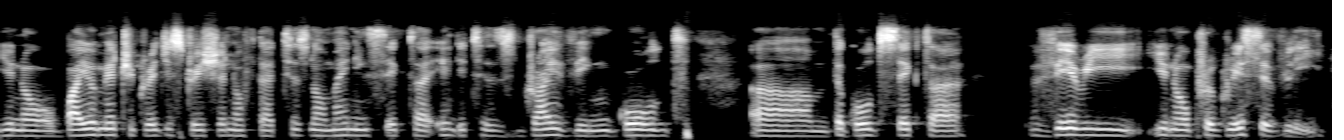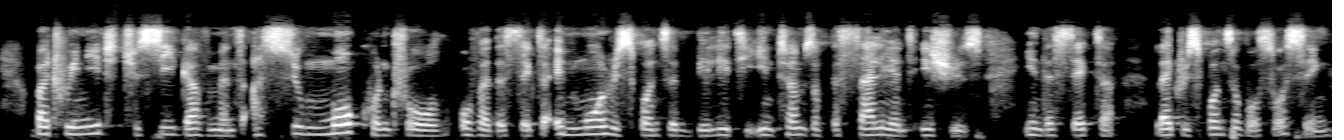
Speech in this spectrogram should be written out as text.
you know, biometric registration of the artisanal mining sector, and it is driving gold, um, the gold sector very you know progressively. But we need to see governments assume more control over the sector and more responsibility in terms of the salient issues in the sector like responsible sourcing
